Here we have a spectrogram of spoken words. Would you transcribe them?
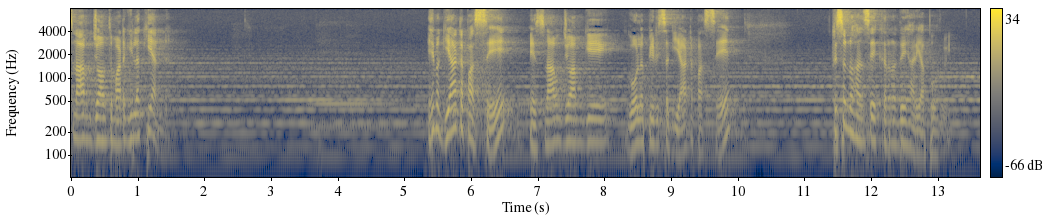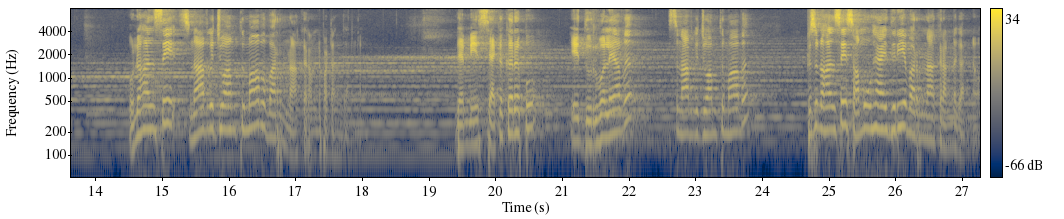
ස්නාවක ජෝම්තුමාට ගිහිල්ලා කියන්න. එහෙම ගියාට පස්සේ මේ ස්නාවක ජෝම්ගේ ගෝල පිරිස ගියාට පස්සේ ක්‍රිස්තුන් වහන්සේ කරන දේ හරි අපූර්වයි. උන්වහන්සේ ස්නාවක ජෝම්තුමාව වර්ණනා කරන්න පටන් ගන්නවා. දැන් මේ සැක කරපු ඒ දුර්වලයව ස්නාවක ජෝම්තුමාව ක්‍රිස්තුන් වහන්සේ සමූහය ඉදිරියේ වර්ණනා කරන්න ගන්නවා.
